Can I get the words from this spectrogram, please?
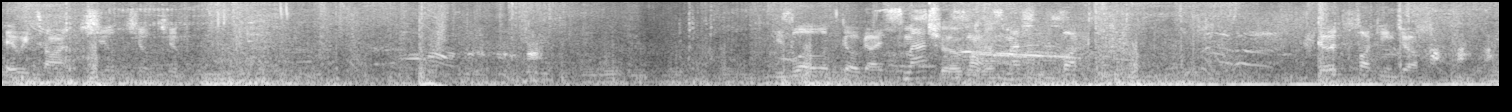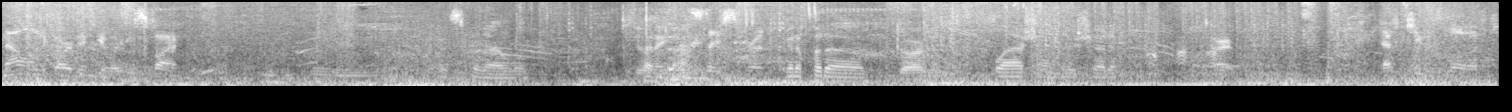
AoE taunt. Shield, shield, shield. He's low, let's go guys. Smash him, Choke come on, him. smash him, fuck. Good fucking jump. Now on the guardian healer, he's fine. Let's put a little. Healing Stay back. spread. Gonna put a Garden. flash on no shadow. Alright. FQ is low, FQ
